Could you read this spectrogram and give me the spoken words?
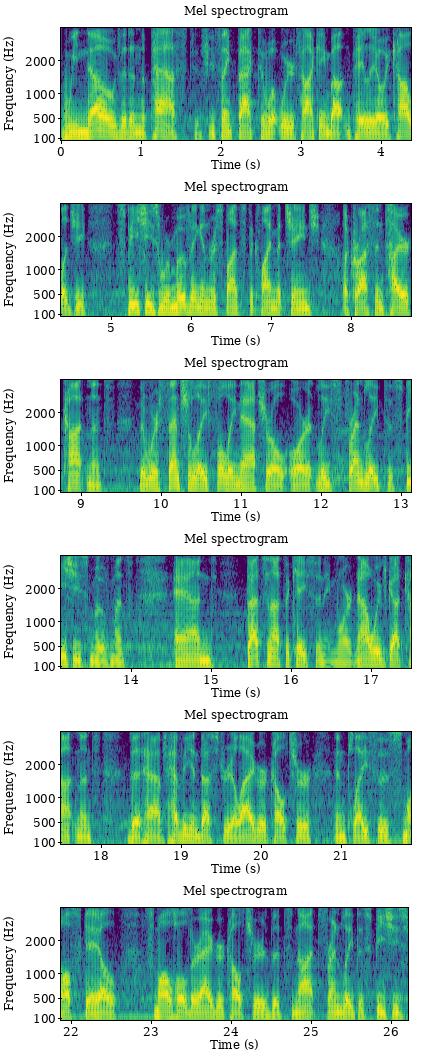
We know that in the past, if you think back to what we were talking about in paleoecology, species were moving in response to climate change across entire continents that were essentially fully natural or at least friendly to species movements. And that's not the case anymore. Now we've got continents that have heavy industrial agriculture in places, small scale, smallholder agriculture that's not friendly to species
